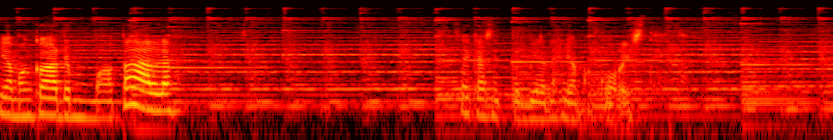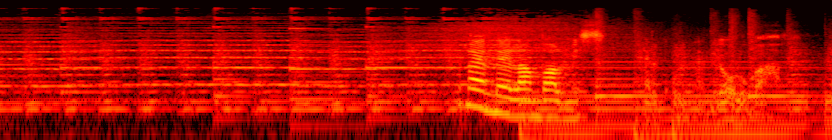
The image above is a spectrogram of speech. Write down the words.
Hieman kardemummaa päälle. Sekä sitten vielä hieman koristeita. Näin meillä on valmis herkullinen joulukahvi.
